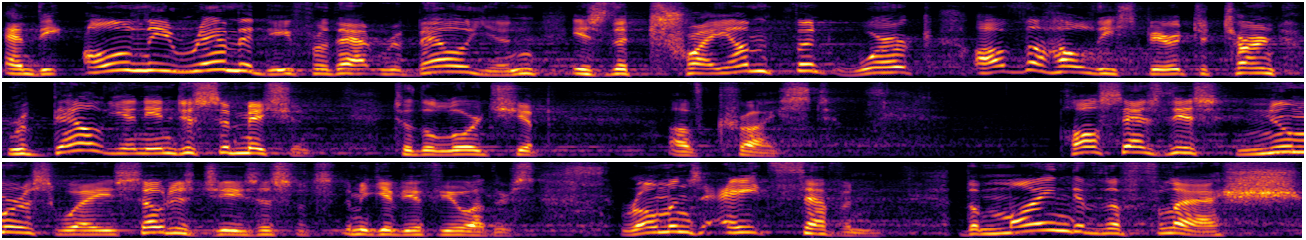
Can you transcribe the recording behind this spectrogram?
And the only remedy for that rebellion is the triumphant work of the Holy Spirit to turn rebellion into submission to the Lordship of Christ. Paul says this numerous ways, so does Jesus. Let's, let me give you a few others. Romans 8 7. The mind of the flesh,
